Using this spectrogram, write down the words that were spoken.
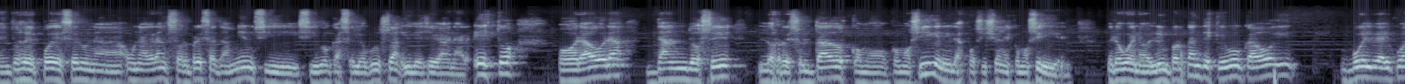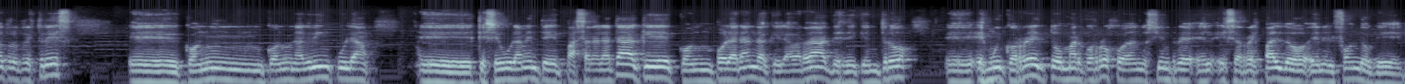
entonces puede ser una, una gran sorpresa también si, si, Boca se lo cruza y le llega a ganar. Esto por ahora dándose los resultados como, como siguen y las posiciones como siguen. Pero bueno, lo importante es que Boca hoy vuelve al 4-3-3 eh, con, un, con una víncula eh, que seguramente pasará al ataque, con un Paul Aranda que la verdad desde que entró eh, es muy correcto, Marcos Rojo dando siempre ese respaldo en el fondo que,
